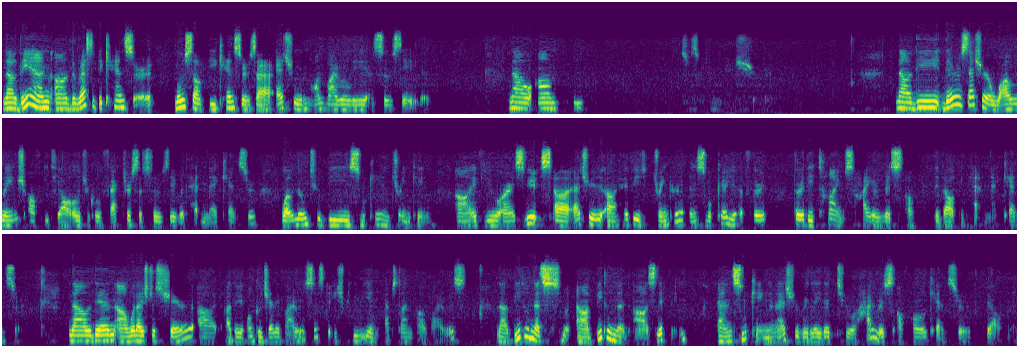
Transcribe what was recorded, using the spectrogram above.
Now then, uh, the rest of the cancer most of the cancers are actually non-virally associated. Now, um, now the, there is actually a wide range of etiological factors associated with head and neck cancer, well known to be smoking and drinking. Uh, if you are a, uh, actually a heavy drinker and smoker, you have 30, 30 times higher risk of developing head and neck cancer. Now then, uh, what I just shared uh, are the oncogenic viruses, the HPV and Epstein-Barr virus. Now, betel nut, uh, betel nut uh, sniffing and smoking are actually related to high risk of oral cancer development.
